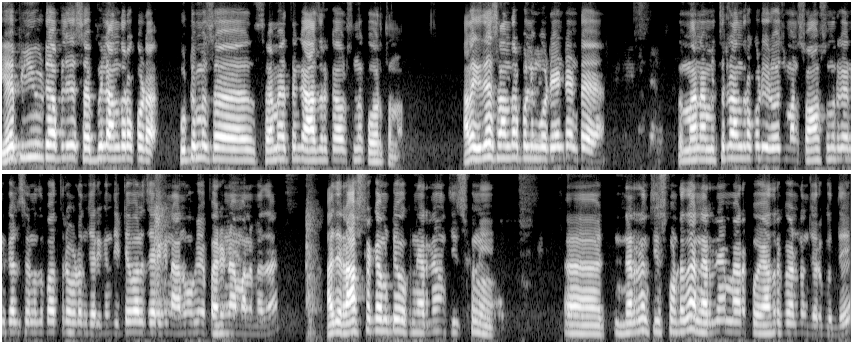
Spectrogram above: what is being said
ఏపీయూడబ్ల్యూ సభ్యులందరూ కూడా కుటుంబ స- సమేతంగా హాజరు కావాల్సింది కోరుతున్నాం. అలాగే ఇదే సందర్భంలో ఇంకోటి ఏంటంటే మన మిత్రులందరూ కూడా ఈ రోజు మన స్వామిసుందర్ గారిని కలిసి వినతిపత్రం ఇవ్వడం జరిగింది. ఇటీవల జరిగిన అనూహ్య పరిణామాల మీద. అది రాష్ట్ర కమిటీ ఒక నిర్ణయం తీసుకుని నిర్ణయం తీసుకుంటుంది. ఆ నిర్ణయం మేరకు ఎదురుకు వెళ్ళడం జరుగుద్ది.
